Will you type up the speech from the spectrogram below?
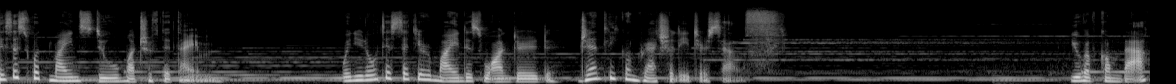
This is what minds do much of the time. When you notice that your mind has wandered, gently congratulate yourself. You have come back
